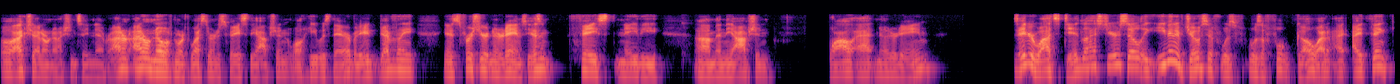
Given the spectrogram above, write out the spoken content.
oh actually I don't know. I shouldn't say never. I don't I don't know if Northwestern has faced the option while he was there, but he definitely you know, his first year at Notre Dame, so he hasn't faced Navy um, and the option while at Notre Dame. Xavier Watts did last year, so like, even if Joseph was was a full go, I, I I think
